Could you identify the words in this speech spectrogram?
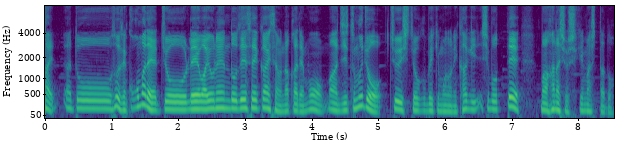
はい、あとそうですね、ここまで一応、令和4年度税制改正の中でも、まあ、実務上注意しておくべきものに限絞って、まあ、話をしてきましたと。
